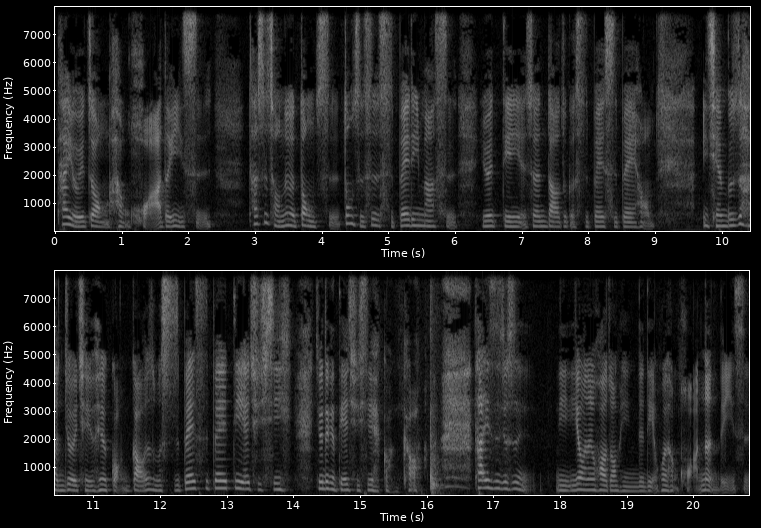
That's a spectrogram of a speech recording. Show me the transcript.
它有一种很滑的意思。它是从那个动词，动词是すべります，有一点衍生到这个すべすべ哈。 以前不是很久以前有一个广告，是什么十杯十杯 DHC，就那个 DHC 的广告，它意思就是你用那个化妆品，你的脸会很滑嫩的意思。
